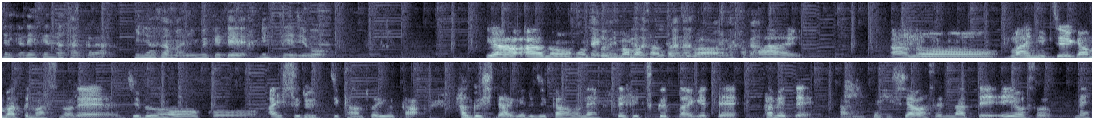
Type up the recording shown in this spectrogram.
何かね、センターさんから皆様に向けてメッセージをいや、あの、本当にママさんたちは、はい。あの毎日頑張ってますので、自分をこう、愛する時間というか、ハグしてあげる時間をね、ぜひ作ってあげて、食べて、あの、ぜひ幸せになって、栄養素ね、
